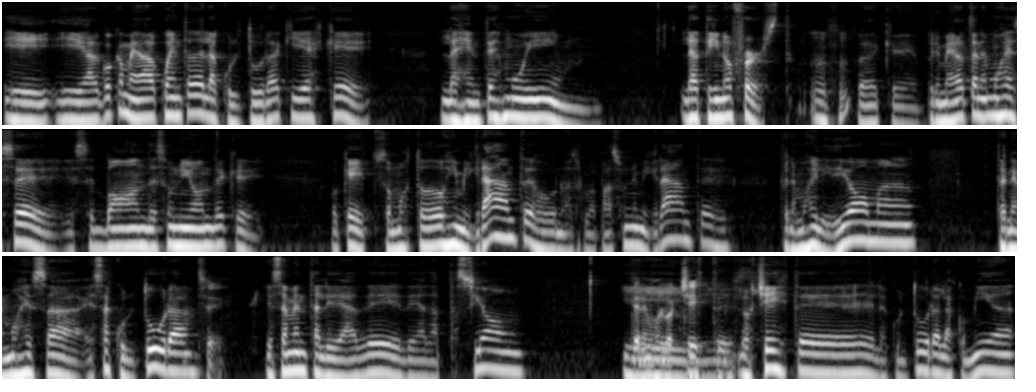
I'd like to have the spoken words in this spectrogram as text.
Y, y algo que me he dado cuenta de la cultura aquí es que la gente es muy mm, latino first. O sea, de que primero tenemos ese, ese bond, esa unión de que, ok, somos todos inmigrantes o nuestros papás son inmigrantes, tenemos el idioma, tenemos esa, esa cultura Sí. esa mentalidad de, de adaptación. Y Tenemos los chistes. Los chistes, la cultura, la comida,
